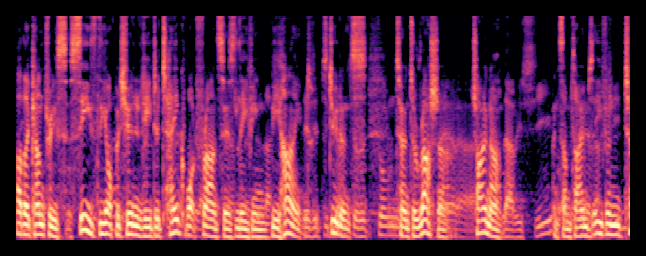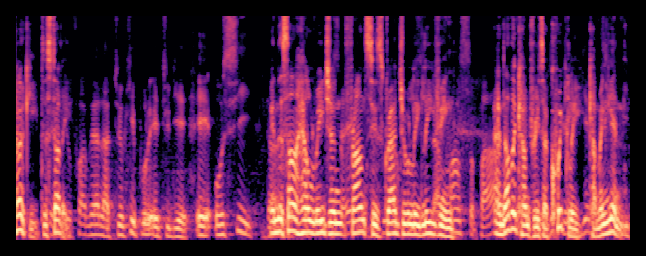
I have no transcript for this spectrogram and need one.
Other countries seize the opportunity to take what France is leaving behind. Students turn to Russia, China, and sometimes even Turkey to study. In the Sahel region, France is gradually leaving, and other countries are quickly coming in.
